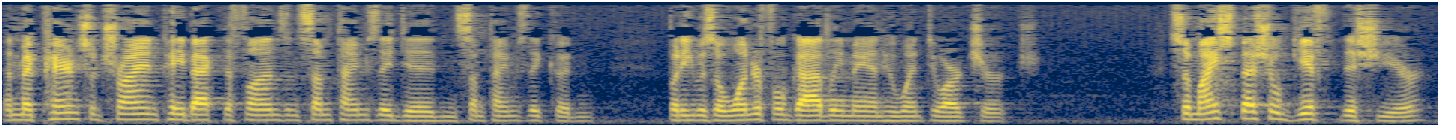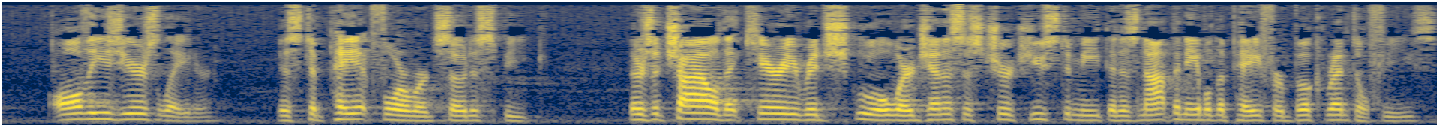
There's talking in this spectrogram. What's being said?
And my parents would try and pay back the funds, and sometimes they did, and sometimes they couldn't. But he was a wonderful, godly man who went to our church. So, my special gift this year, all these years later, is to pay it forward, so to speak. There's a child at Cary Ridge School where Genesis Church used to meet that has not been able to pay for book rental fees.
